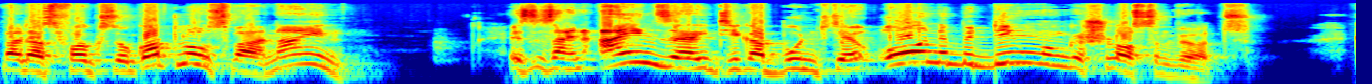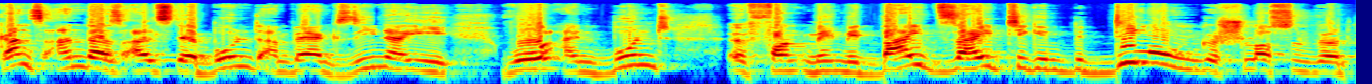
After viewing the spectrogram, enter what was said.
weil das Volk so gottlos war? Nein. Es ist ein einseitiger Bund, der ohne Bedingungen geschlossen wird. Ganz anders als der Bund am Berg Sinai, wo ein Bund äh, von, mit, mit beidseitigen Bedingungen geschlossen wird,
